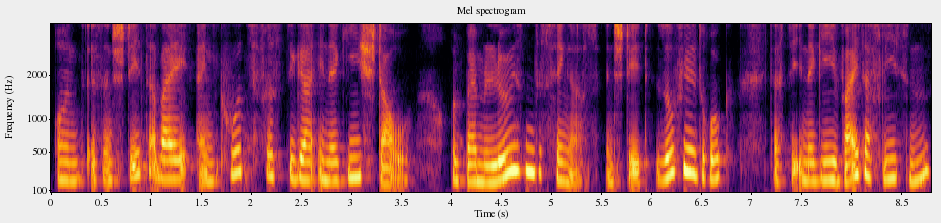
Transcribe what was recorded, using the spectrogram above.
Und es entsteht dabei ein kurzfristiger Energiestau und beim Lösen des Fingers entsteht so viel Druck, dass die Energie weiter fließen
